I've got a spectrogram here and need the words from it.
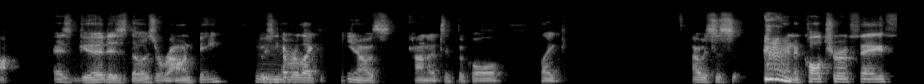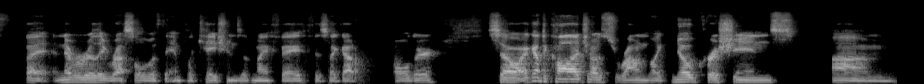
uh, as good as those around me. It was Mm. never like you know, it's kind of typical. Like I was just in a culture of faith, but I never really wrestled with the implications of my faith as I got older. So I got to college, I was around like no Christians. Um,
